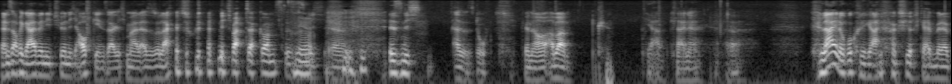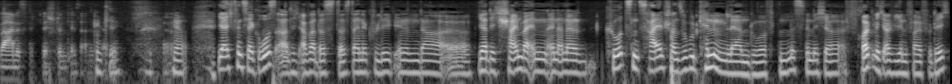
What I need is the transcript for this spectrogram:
dann ist auch egal, wenn die Türen nicht aufgehen, sage ich mal. Also solange du dann nicht weiterkommst, ist ja. es nicht, äh, ist nicht, also ist doof. Genau, aber okay. ja, kleine äh, kleine ruckelige Anfangsschwierigkeiten mit der Bahn. Das wird bestimmt jetzt alles. Okay. Ja. ja. ja. ich finde es ja großartig, aber dass, dass deine KollegInnen da äh, ja dich scheinbar in, in einer kurzen Zeit schon so gut kennenlernen durften. Das finde ich ja, freut mich auf jeden Fall für dich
